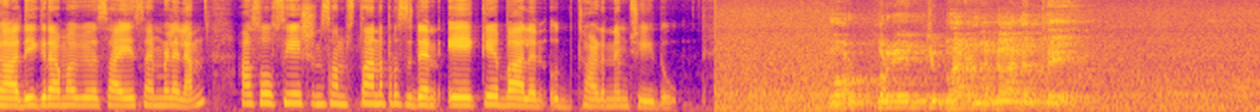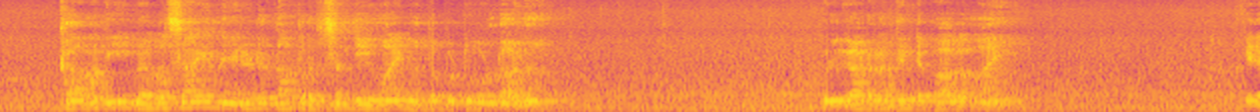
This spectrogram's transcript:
ഖാദി ഗ്രാമ വ്യവസായ സമ്മേളനം അസോസിയേഷൻ സംസ്ഥാന പ്രസിഡന്റ് എ കെ ബാലൻ ഉദ്ഘാടനം ചെയ്തു. കോർപ്പറേറ്റ് ഭരണകാലത്തെ ഖാദി വ്യവസായം നേരിടുന്ന പ്രതിസന്ധിയുമായി ബന്ധപ്പെട്ടുകൊണ്ടാണ് ഉദ്ഘാടനത്തിന്റെ ഭാഗമായി ചില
